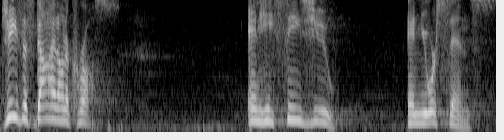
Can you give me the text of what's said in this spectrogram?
Jesus died on a cross and he sees you and your sins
